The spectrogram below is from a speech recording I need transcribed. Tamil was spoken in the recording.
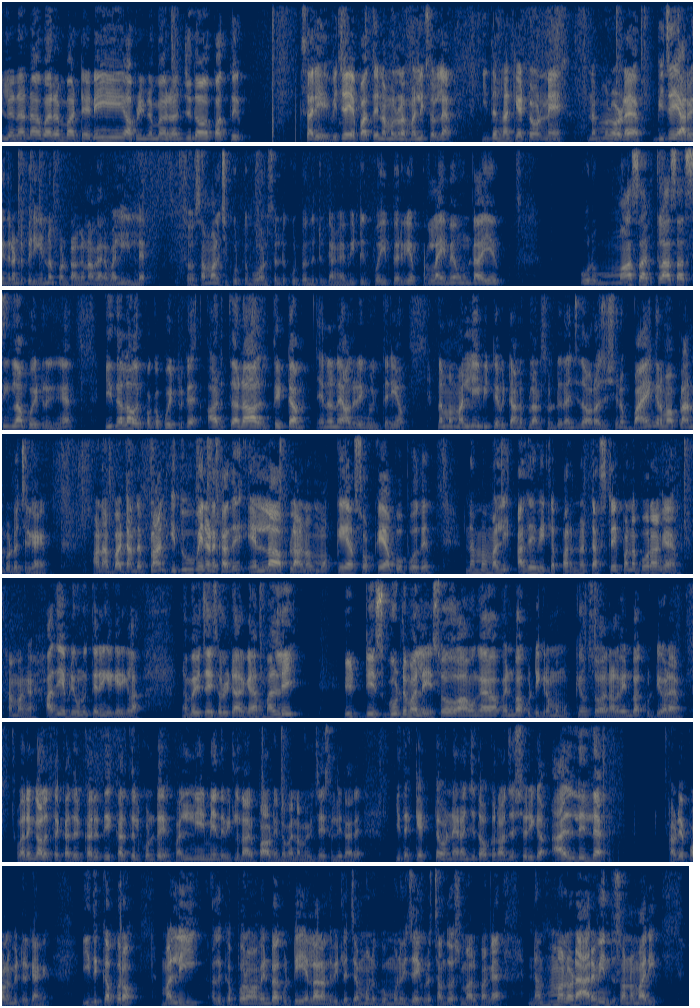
இல்லைன்னா நான் வர மாட்டேனே அப்படி நம்ம ரஞ்சுதாவை பார்த்து சரி விஜயை பார்த்து நம்மளோட மல்லி சொல்ல இதெல்லாம் கேட்டோடனே நம்மளோட விஜய் அரவிந்த் ரெண்டு பேரும் என்ன பண்ணுறாங்கன்னா வேறு வழி இல்லை. ஸோ சமாளித்து கூப்பிட்டு போவோன்னு சொல்லிட்டு கூப்பிட்டு வந்துட்டு இருக்காங்க. வீட்டுக்கு போய் பெரிய பிரளயமே உண்டாயே ஒரு மாசா கிளாஸாக சீன்லாம் போயிட்டு இருக்குங்க. இதெல்லாம் ஒரு பக்கம் போயிட்டுருக்கு அடுத்த நாள் திட்டம் என்னென்னு ஆல்ரெடி உங்களுக்கு தெரியும். நம்ம மல்லியை வீட்டை விட்டு அனுப்பலான்னு சொல்லிட்டு ரஞ்சிதா ராஜேஸ்வரம் பயங்கரமாக பிளான் போட்டு வச்சுருக்காங்க. ஆனால் பட் அந்த பிளான் எதுவுமே நடக்காது. எல்லா பிளானும் மொக்கையாக சொக்கையாக போக போகுது. நம்ம மல்லி அதே வீட்டில் பர்மனெண்ட்டாக ஸ்டே பண்ண போகிறாங்க ஆமாங்க. அது எப்படி உனக்கு தெரியுங்க கேட்கலாம் நம்ம Vijay சொல்லிட்டாருங்க Malli it is good Malli. So அவங்க வெண்பா குட்டிக்கு ரொம்ப முக்கியம். ஸோ அதனால் வெண்பா குட்டியோட வருங்காலத்தை கது கருதி கருத்தில் கொண்டு வள்ளியுமே இந்த வீட்டில் தான் இருப்பா அப்படின்ற மாதிரி நம்ம விஜய் சொல்லிடுறாரு. இதை கேட்ட உடனே ரஞ்சிதாவுக்கு ராஜேஸ்வரிக்கு அல் இல்லை. அப்படியே புலம்பிட்டு இருக்காங்க இதுக்கப்புறம் மல்லி அதுக்கப்புறம் வெண்பா குட்டி எல்லாரும் அந்த வீட்டில் ஜம்முனு கும்முன்னு விஜய் கூட சந்தோஷமாக இருப்பாங்க. நம்மளோட அரவிந்த் சொன்ன மாதிரி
